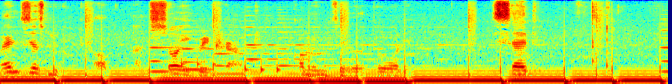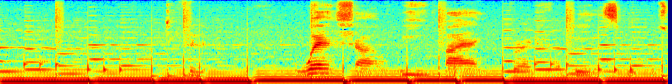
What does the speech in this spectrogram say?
When Jesus looked saw a great crowd coming to, toward him. He said to Philip, Where shall we buy bread for these people to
